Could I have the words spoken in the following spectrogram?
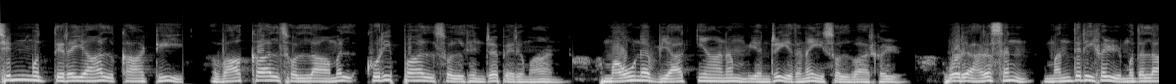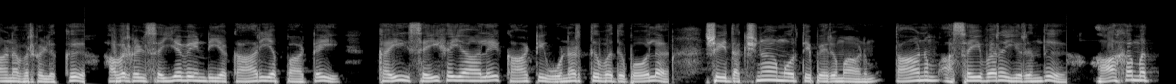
சின்முத்திரையால் காட்டி வாக்கால் சொல்லாமல் குறிப்பால் சொல்கின்ற பெருமான். மௌன வியாக்கியானம் என்று இதனை சொல்வார்கள். ஒரு அரசன் மந்திரிகள் முதலானவர்களுக்கு அவர்கள் செய்ய வேண்டிய காரியப்பாட்டை கை செய்கையாலே காட்டி உணர்த்துவது போல ஸ்ரீ தட்சிணாமூர்த்தி பெருமானும் தானும் அசைவர இருந்து ஆகமத்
